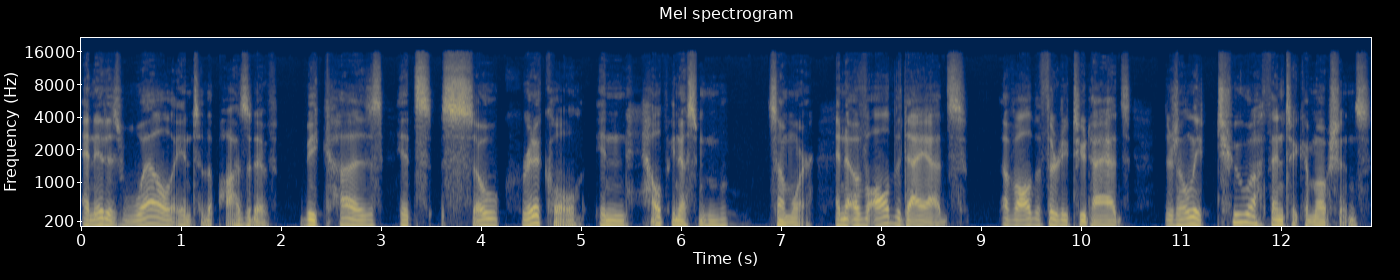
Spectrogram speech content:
and it is well into the positive because it's so critical in helping us move somewhere. And of all the dyads, of all the 32 dyads, there's only two authentic emotions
